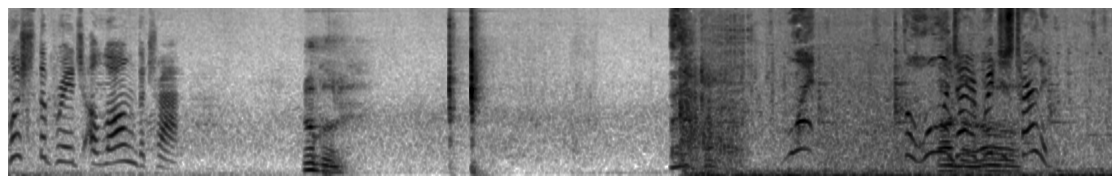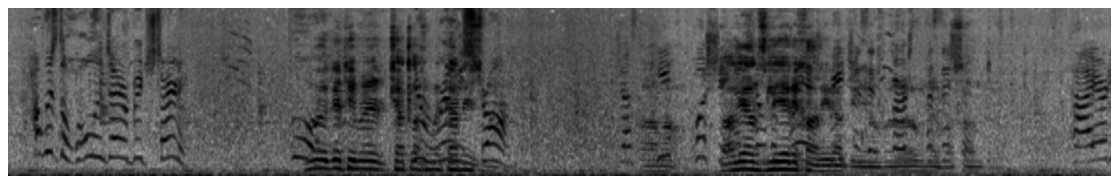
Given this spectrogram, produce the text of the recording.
push the bridge along the track. No good. What? The whole entire bridge is turning. How is the whole entire bridge turning? really მექანიზმი. strong. Just keep pushing ძალიან until the ძლიერი bridge ხარი reaches რადიო its first უნდა position. სამთო. Tired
